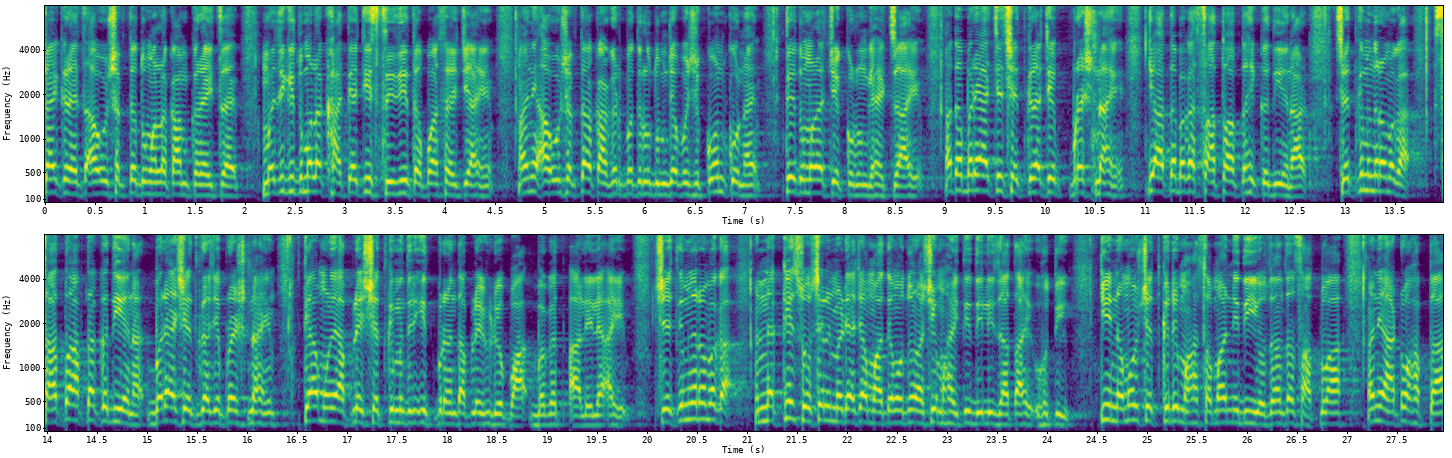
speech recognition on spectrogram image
काय करायचं? आवश्यकता तुम्हाला काम करायचं आहे. म्हणजे की तुम्हाला खात्याची स्थिती तपासायची आहे आणि आवश्यकता कागदपत्र तुमच्यापाशी कोण कोण आहे ते तुम्हाला चेक करून घ्यायचं आहे. आता बऱ्याचशे शेतकऱ्याचे प्रश्न आहे की आता बघा सातवा हप्ता हे कधी येणार? शेतकरी मित्रांनो बघा सातवा हप्ता कधी येणार? बऱ्याच शेतकऱ्याचे प्रश्न आहे. त्यामुळे आपले शेतकरी मित्र इथपर्यंत आपले व्हिडिओ पा बघत आलेले आहे. शेतकरी मित्रांनो बघा नक्कीच सोशल मीडियाच्या माध्यमातून अशी माहिती दिली जात आहे होती की नमो शेतकरी महासमान निधी योजनांचा सातवा आणि आठवा हप्ता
